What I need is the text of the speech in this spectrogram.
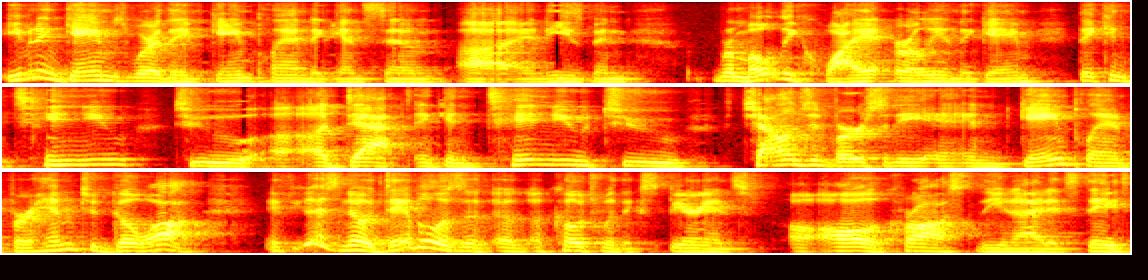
Even in games where they've game planned against him uh, and he's been remotely quiet early in the game, they continue to uh, adapt and continue to challenge adversity and, game plan for him to go off. If you guys know, Daboll is a, a coach with experience all across the United States,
